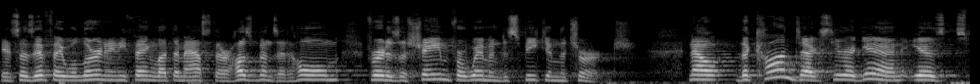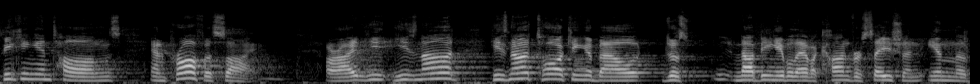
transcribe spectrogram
It says, If they will learn anything, let them ask their husbands at home, for it is a shame for women to speak in the church. Now, the context here again is speaking in tongues and prophesying. All right? He, he's, not, he's not talking about just not being able to have a conversation in the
